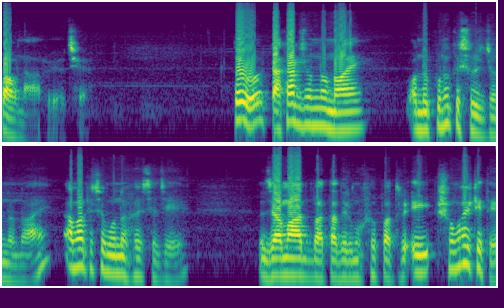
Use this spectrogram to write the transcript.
পাওনা রয়েছে। তো টাকার জন্য নয় অন্য কোনো কিছুর জন্য নয়। আমার কাছে মনে হয়েছে যে জামাত বা তাদের মুখপাত্র এই সময়টিতে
